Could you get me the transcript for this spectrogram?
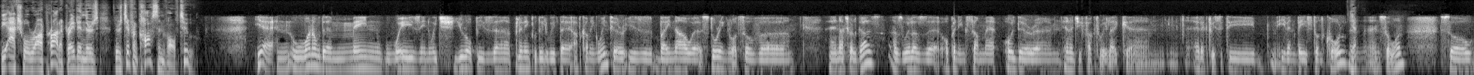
the actual raw product, right? And there's there's different costs involved too. Yeah, and one of the main ways in which Europe is uh, planning to deal with the upcoming winter is by now uh, storing lots of uh, uh, natural gas, as well as uh, opening some uh, older um, energy factory like um, electricity, even based on coal yep. and, and so on. So,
